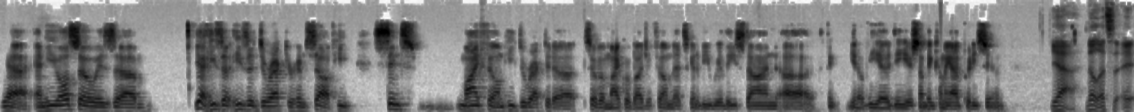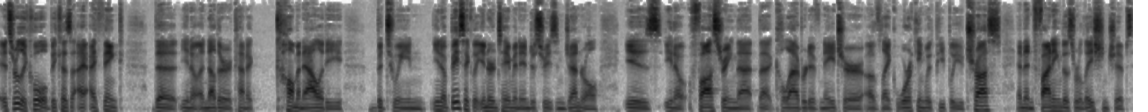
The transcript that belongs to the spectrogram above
yeah, and he also is. Um, yeah, he's a he's a director himself. He since my film, he directed a sort of a micro budget film that's going to be released on uh, I think you know VOD or something coming out pretty soon. Yeah, no, that's it's really cool because I, I think the you know another kind of commonality between you know basically entertainment industries in general is you know fostering that that collaborative nature of like working with people you trust and then finding those relationships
